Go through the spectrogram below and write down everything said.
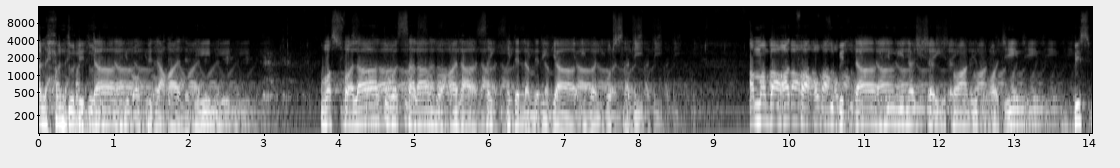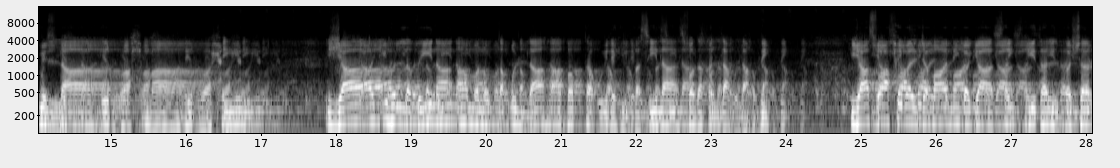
الحمدللہ رب العالمین والصلاة والسلام على سید الانبیاء والمرسلین. اما بعد فاعوذ باللہ من الشیطان الرجیم. بسم اللہ الرحمن الرحیم. یا ایوہ الذین آمنوا اتقوا اللہ وابتغوا الیہ الوسیلہ. صدق اللہ العظیم. یا صاحب الجمال و یا سید البشر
